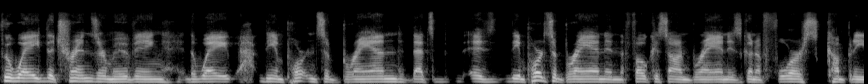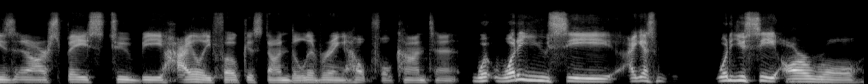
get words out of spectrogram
the way the trends are moving, the way the importance of brand that's is the importance of brand and the focus on brand is going to force companies in our space to be highly focused on delivering helpful content. What what do you see? I guess what do you see our role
